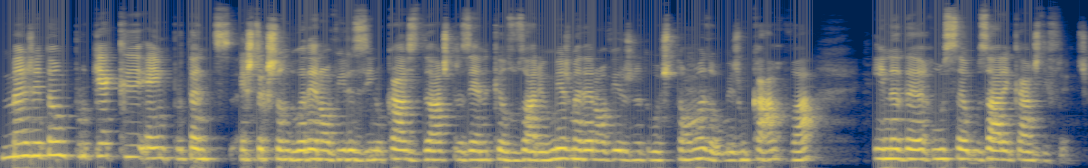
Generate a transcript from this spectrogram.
mas então, porquê é que é importante esta questão do adenovírus e no caso da AstraZeneca eles usarem o mesmo adenovírus nas duas tomas, ou o mesmo carro, vá, e na da russa usarem carros diferentes?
